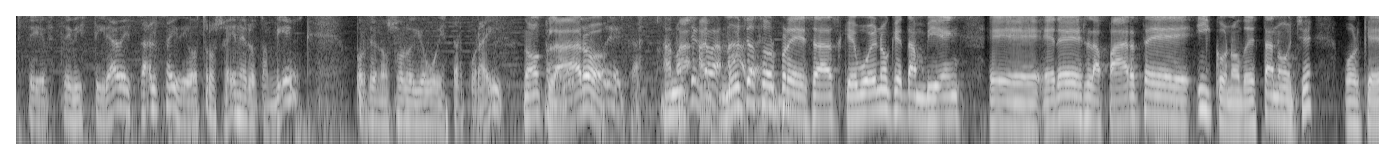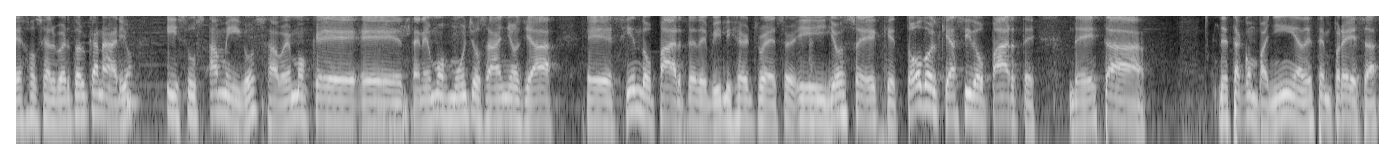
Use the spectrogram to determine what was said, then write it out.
se- vestirá de salsa y de otros géneros también, porque no solo yo voy a estar por ahí. No, claro. sorpresas. Anoche Ah, ah, muchas ¿eh? sorpresas. Qué bueno que también eh, eres la parte ícono de esta noche, porque es José Alberto el Canario y sus amigos. Sabemos que eh, tenemos muchos años ya eh, siendo parte de Billy Hairdresser y yo sé que todo el que ha sido parte de esta de esta compañía, de esta empresa,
